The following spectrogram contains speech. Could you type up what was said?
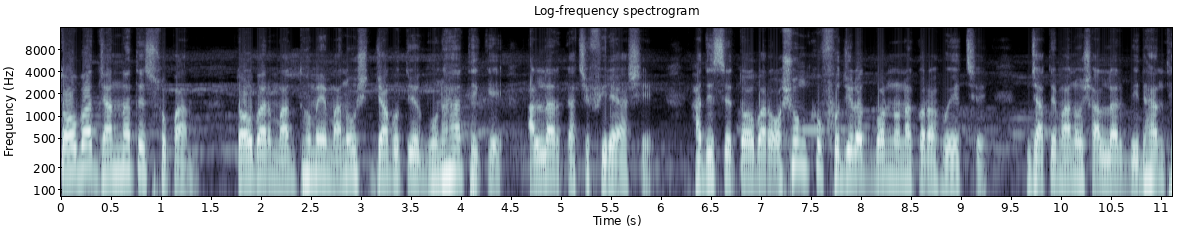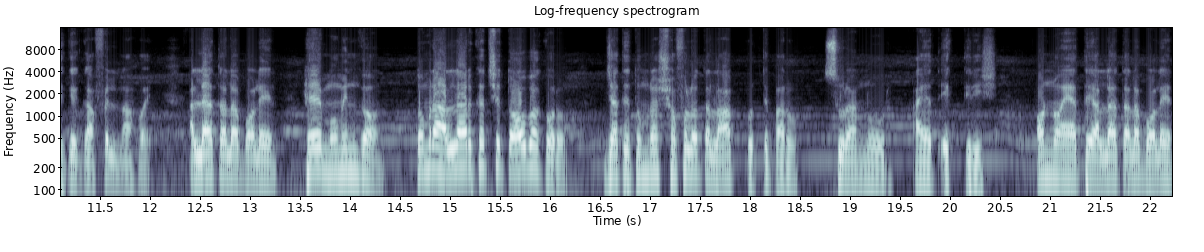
তওবা জান্নাতের সোপান। তওবার মাধ্যমে মানুষ যাবতীয় গুনাহা থেকে আল্লাহর কাছে ফিরে আসে। হাদিসে তওবার অসংখ্য ফজিলত বর্ণনা করা হয়েছে, যাতে মানুষ আল্লাহর বিধান থেকে গাফেল না হয়। আল্লাহ তাআলা বলেন, হে মুমিনগণ, তোমরা আল্লাহর কাছে তওবা করো। যাতে তোমরা সফলতা লাভ করতে পারো। সুরা নূর, আয়াত একত্রিশ। অন্য আয়াতে আল্লাহ তাআলা বলেন,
